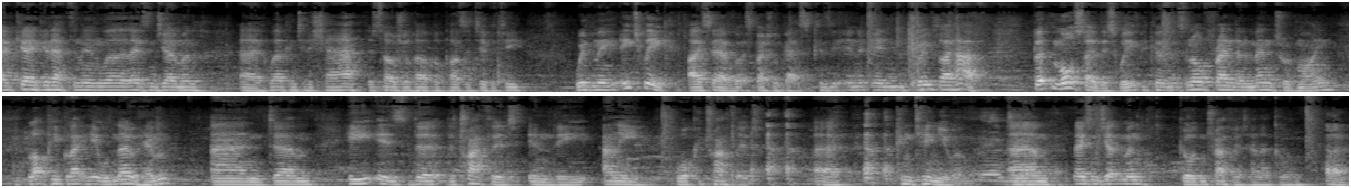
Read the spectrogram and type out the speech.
Okay, good afternoon, well, ladies and gentlemen. Uh, welcome to the Share, the social hub of positivity. With me each week, I say I've got a special guest because in, in truth I have. But more so this week because it's an old friend and a mentor of mine. A lot of people out here will know him, and um, he is the, the Trafford in the Annie Walker Trafford uh, continuum. Um, ladies and gentlemen, Gordon Trafford. Hello, Gordon. Hello.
